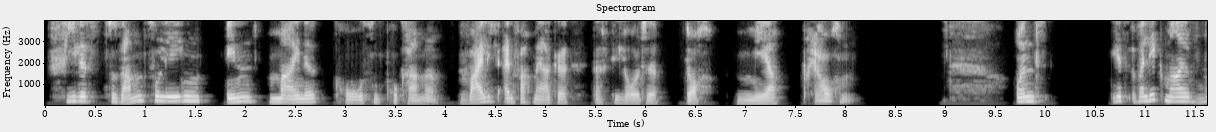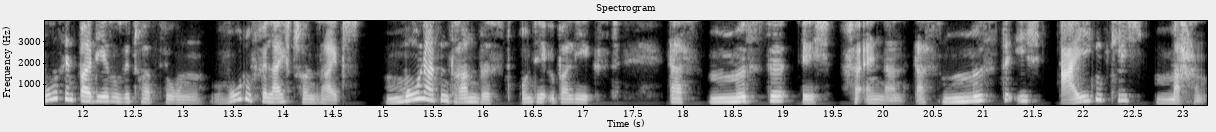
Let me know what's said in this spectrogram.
vieles zusammenzulegen in meine großen Programme, weil ich einfach merke, dass die Leute doch mehr brauchen. Und jetzt überleg mal, wo sind bei dir so Situationen, wo du vielleicht schon seit Monaten dran bist und dir überlegst, das müsste ich verändern, das müsste ich eigentlich machen.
